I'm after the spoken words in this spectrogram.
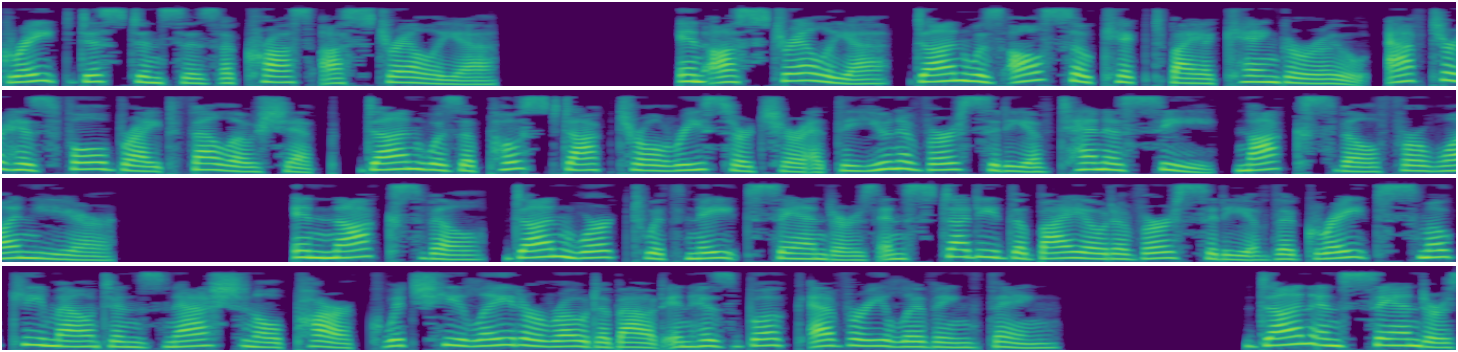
great distances across Australia. In Australia, Dunn was also kicked by a kangaroo. After his Fulbright Fellowship, Dunn was a postdoctoral researcher at the University of Tennessee, Knoxville for one year. In Knoxville, Dunn worked with Nate Sanders and studied the biodiversity of the Great Smoky Mountains National Park which he later wrote about in his book Every Living Thing. Dunn and Sanders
